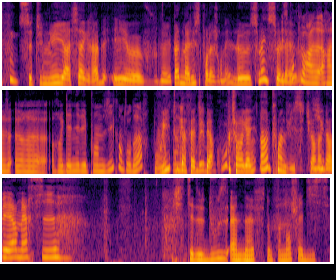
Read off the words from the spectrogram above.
c'est une nuit assez agréable et euh, vous n'avez pas de malus pour la journée. Le soleil se Est-ce lève. qu'on peut euh, regagner des points de vie quand on dort? Oui, tout On à fait. tombé Tu, regagnes un point de vie si tu en as perdu. Super, merci. J'étais de 12 à 9, donc maintenant je suis à 10.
